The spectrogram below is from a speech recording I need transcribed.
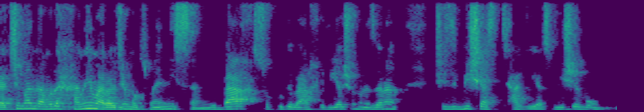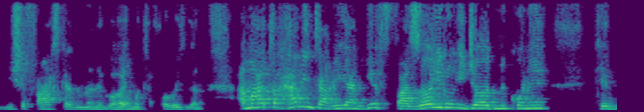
گرچه من در مورد همه مراجع مطمئن نیستم. یعنی برخ سکوت برخی دیگه نظرم چیزی بیش از تقیه است. میشه میشه فرض کرد اونا نگاه های متفاوتی دارن. اما حتی همین تقیه هم یه فضایی رو ایجاد می‌کنه که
